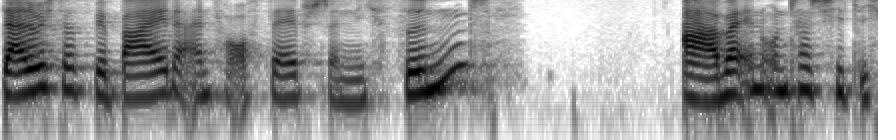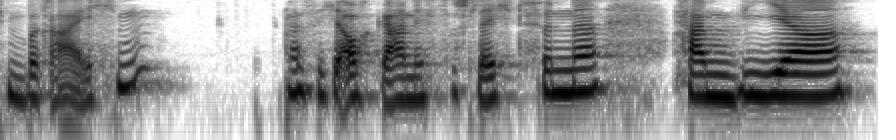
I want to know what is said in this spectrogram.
Dadurch, dass wir beide einfach auch selbstständig sind, aber in unterschiedlichen Bereichen, was ich auch gar nicht so schlecht finde, haben wir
